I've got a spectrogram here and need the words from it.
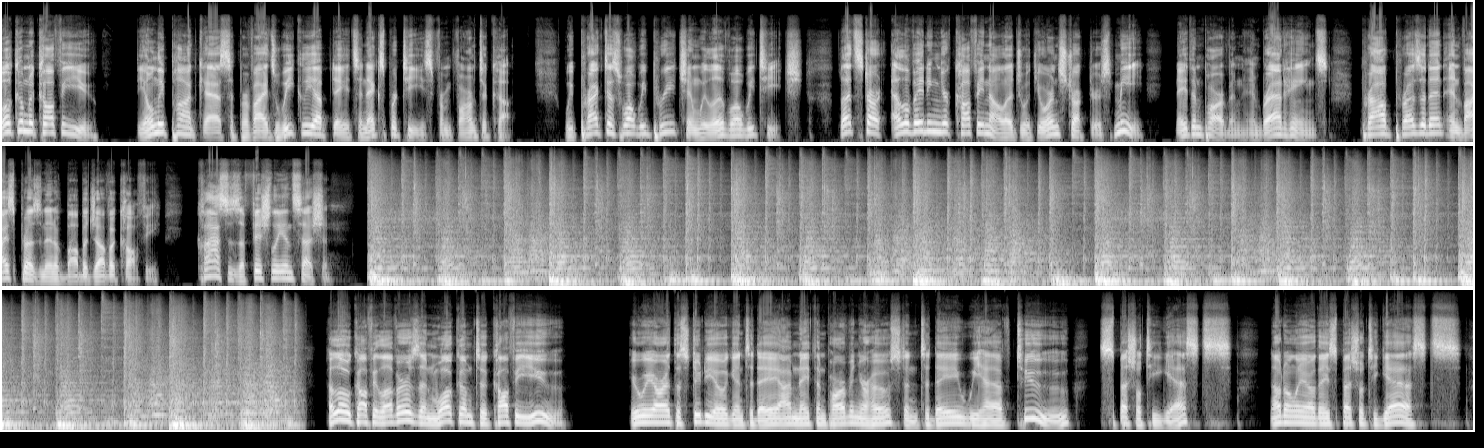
Welcome to Coffee U, the only podcast that provides weekly updates and expertise from farm to cup. We practice what we preach and we live what we teach. Let's start elevating your coffee knowledge with your instructors, me, Nathan Parvin, and Brad Haynes, proud president and vice president of Baba Java Coffee. Class is officially in session. Hello, coffee lovers, and welcome to Coffee U. Here we are at the studio again today. I'm Nathan Parvin, your host, and today we have two specialty guests. Not only are they specialty guests,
